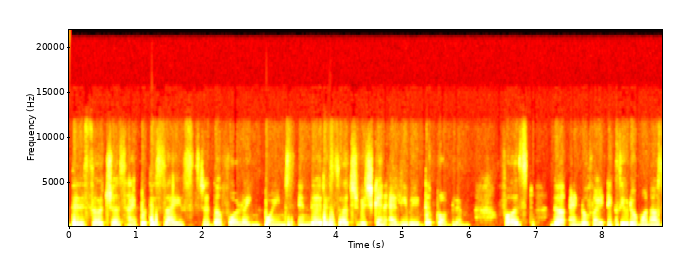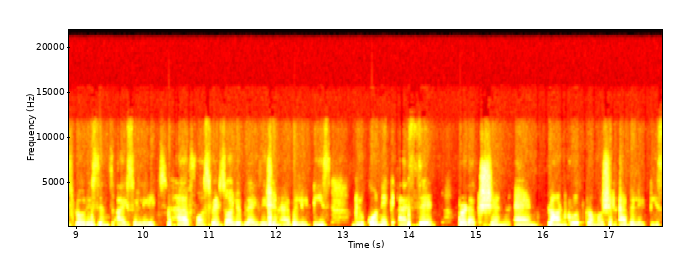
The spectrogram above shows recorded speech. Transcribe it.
the researchers hypothesized the following points in their research which can alleviate the problem. First, the endophytic Pseudomonas fluorescens isolates have phosphate solubilization abilities, gluconic acid production, and plant growth promotion abilities.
